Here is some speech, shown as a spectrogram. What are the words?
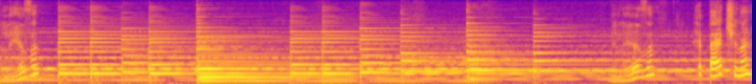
Beleza? Repete, né?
